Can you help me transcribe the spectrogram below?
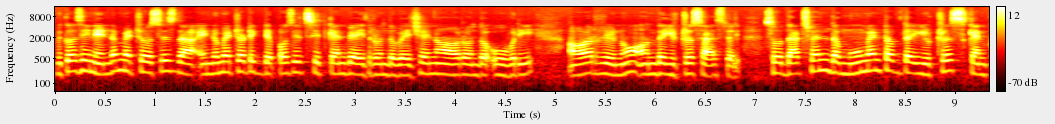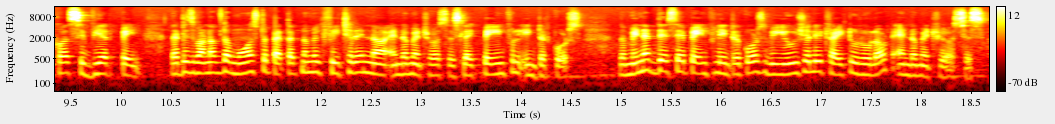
Because in endometriosis the endometriotic deposits it can be either on the vagina or on the ovary or you know on the uterus as well. So that's when the movement of the uterus can cause severe pain. That is one of the most pathognomic feature in uh, endometriosis like painful intercourse. The minute they say painful intercourse we usually try to rule out endometriosis.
